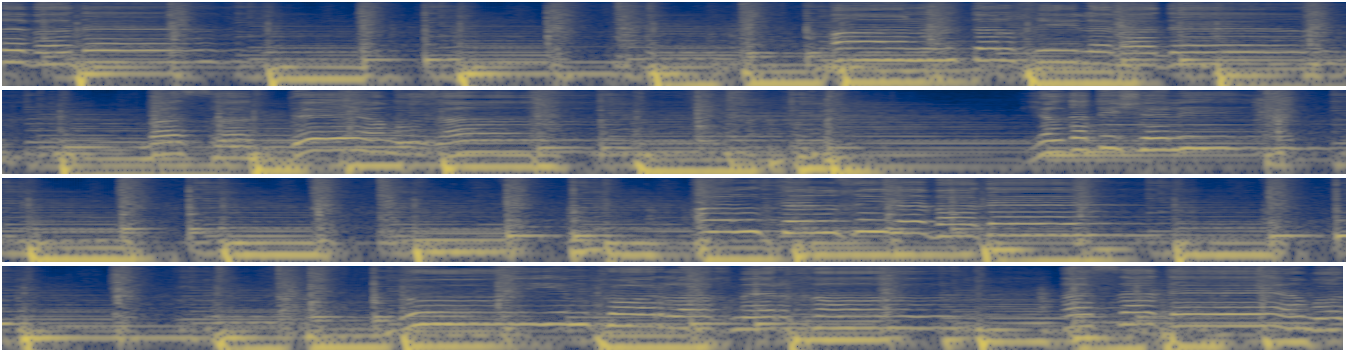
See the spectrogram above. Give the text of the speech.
לבדך אל תלכי לבדך בשדה המוזר. ילדתי שלי אל תלכי לבדך הוא ימכור לך מרחב השדה המוזר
